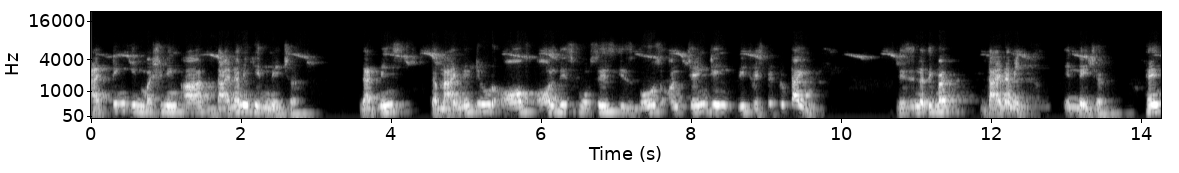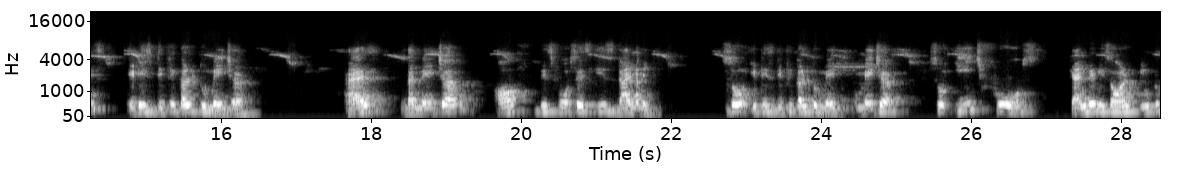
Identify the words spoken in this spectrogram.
acting in machining are dynamic in nature. That means the magnitude of all these forces is goes on changing with respect to time. This is nothing but dynamic in nature. Hence, it is difficult to measure as the nature of these forces is dynamic. So it is difficult to measure. So each force can be resolved into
